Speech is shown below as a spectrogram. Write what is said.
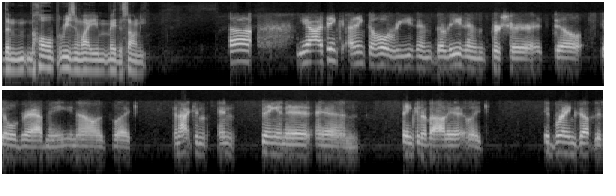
the whole reason why you made the song Uh, Yeah, I think I think the whole reason, the reason for sure, it still still grabbed me. You know, it's like, and I can and singing it and thinking about it, like it brings up this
